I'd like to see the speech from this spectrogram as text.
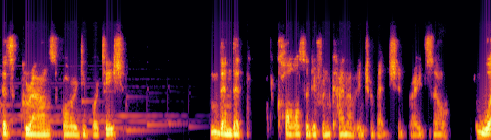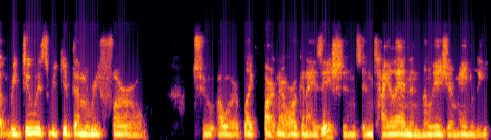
that's grounds for deportation. Then that calls a different kind of intervention, right? So what we do is we give them a referral to our like partner organizations in Thailand and Malaysia mainly.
